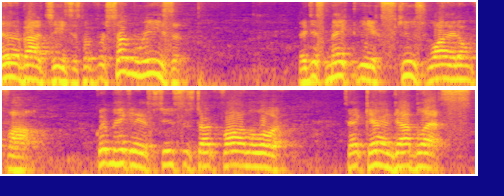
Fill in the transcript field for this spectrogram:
about Jesus, but for some reason, they just make the excuse why they don't follow. Quit making excuses, start following the Lord. Take care and God bless.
